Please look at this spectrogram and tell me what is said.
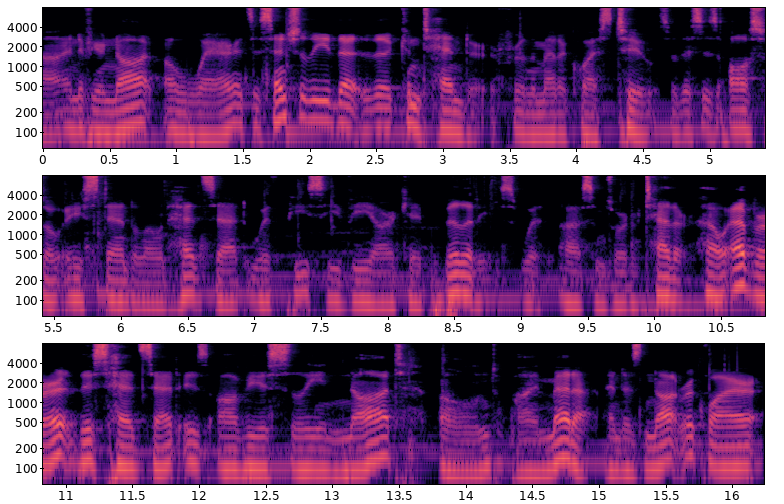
Uh, and if you're not aware, it's essentially the, the contender for the Meta Quest 2. So this is also a standalone headset with PC VR capabilities with uh, some sort of tether. However, this headset is obviously not owned by Meta and does not require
